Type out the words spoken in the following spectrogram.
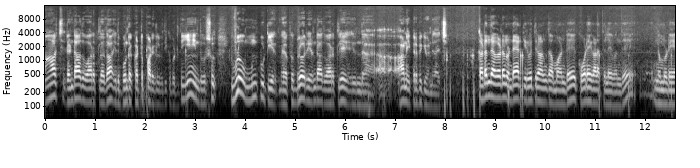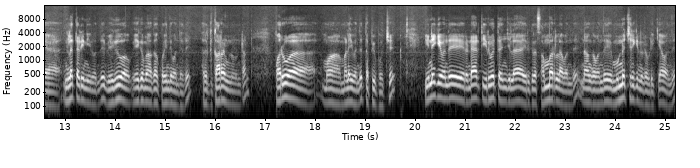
மார்ச் ரெண்டாவது வாரத்தில் தான் இது போன்ற கட்டுப்பாடுகள் விதிக்கப்பட்டது. ஏன் இந்த வருஷம் இவ்வளோ முன்கூட்டியே பிப்ரவரி ரெண்டாவது வாரத்திலே இந்த ஆணை பிறப்பிக்க வேண்டியதாச்சு? கடந்த வருடம் ரெண்டாயிரத்தி இருபத்தி நான்காம் ஆண்டு கோடை காலத்தில் வந்து நம்முடைய நிலத்தடி நீர் வந்து வெகு வேகமாக குறைந்து வந்தது. அதற்கு காரணம் என்னவென்றால் பருவ ம மழை வந்து தப்பி போச்சு. இன்றைக்கி வந்து ரெண்டாயிரத்தி இருபத்தஞ்சில் இருக்கிற சம்மரில் வந்து நாங்கள் வந்து முன்னெச்சரிக்கை நடவடிக்கையாக வந்து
